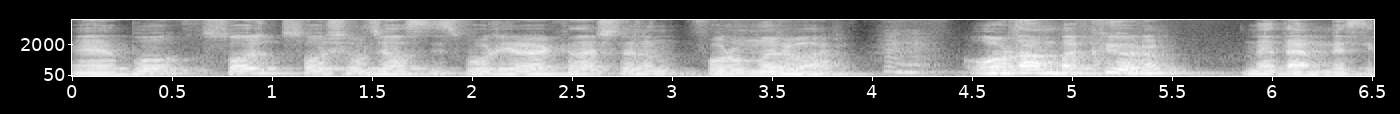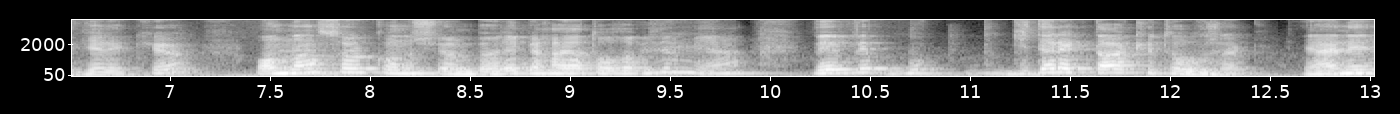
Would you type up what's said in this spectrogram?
Ee, bu so- Social Justice Warrior arkadaşların forumları var. Oradan bakıyorum ne denmesi gerekiyor. Ondan sonra konuşuyorum. Böyle bir hayat olabilir mi ya? Ve, ve bu giderek daha kötü olacak. Yani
